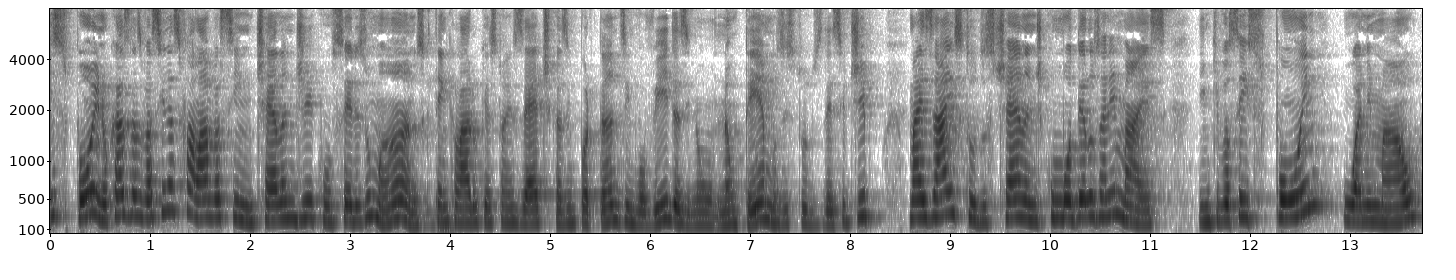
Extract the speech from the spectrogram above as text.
expõe, no caso das vacinas falava assim, challenge com seres humanos, que tem claro questões éticas importantes envolvidas e não, não temos estudos desse tipo, mas há estudos challenge com modelos animais, em que você expõe o animal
